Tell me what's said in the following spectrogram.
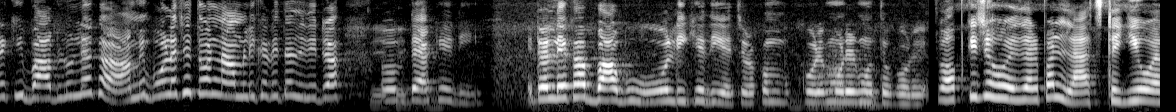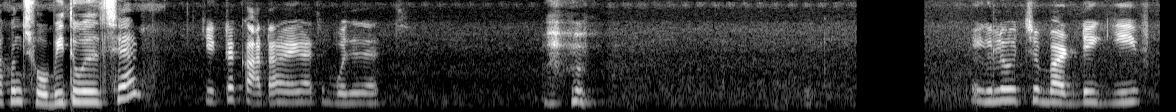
এটা কি বাবলু লেখা? আমি বলেছি তোর নাম লিখে দিতে দিদিটা ও দেখে দি। এটা লেখা বাবু ও লিখে দিয়েছে ওরকম করে মোড়ের মতো করে। সব কিছু হয়ে যাওয়ার পর লাস্টে গিয়ে ও এখন ছবি তুলছে। কেকটা কাটা হয়ে গেছে বোঝা যাচ্ছে। এগুলো হচ্ছে বার্থডে গিফট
